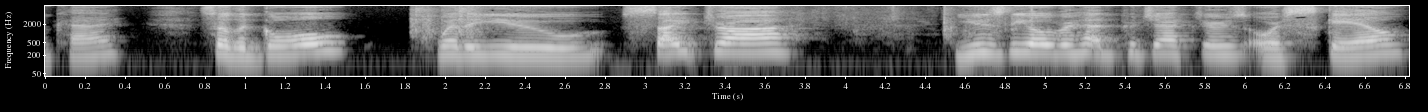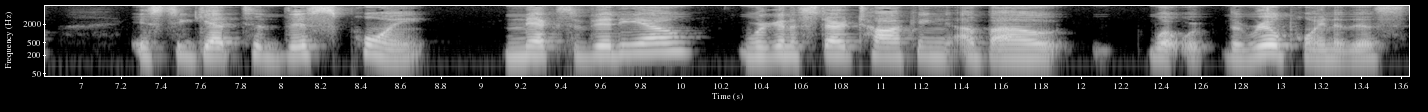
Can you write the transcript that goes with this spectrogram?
Okay? So the goal, whether you sight draw, use the overhead projectors, or scale, is to get to this point. Next video, we're going to start talking about what the real point of this,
